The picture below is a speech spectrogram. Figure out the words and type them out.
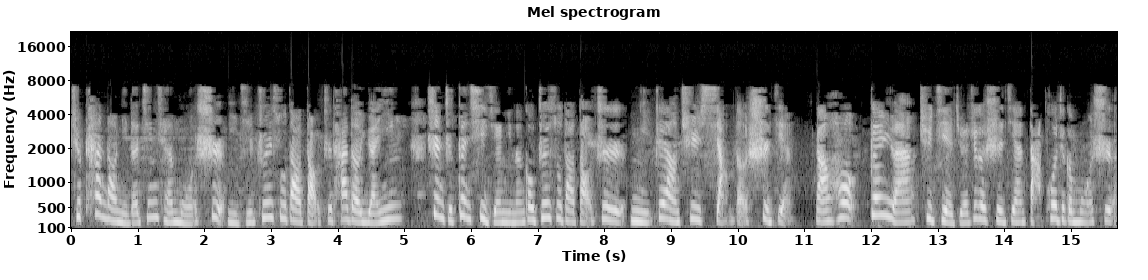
去看到你的金钱模式，以及追溯到导致它的原因，甚至更细节，你能够追溯到导致你这样去想的事件，然后根源去解决这个事件，打破这个模式，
